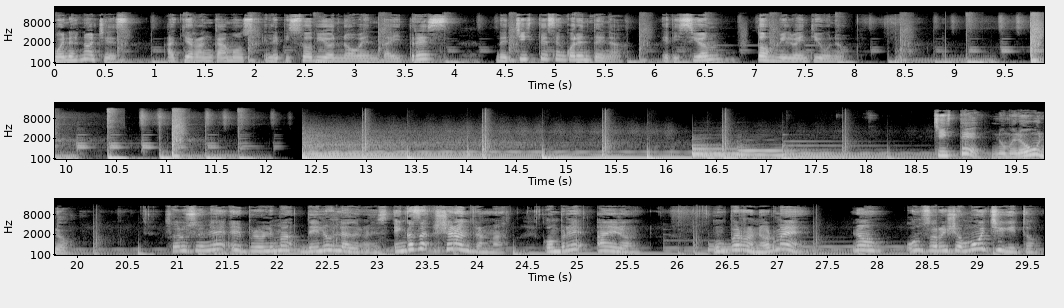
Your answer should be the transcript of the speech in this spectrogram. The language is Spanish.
Buenas noches, aquí arrancamos el episodio 93 de Chistes en Cuarentena, edición 2021. Chiste número 1. Solucioné el problema de los ladrones. En casa ya no entran más. Compré a Nerón. ¿Un perro enorme? No, un zorrillo muy chiquito.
